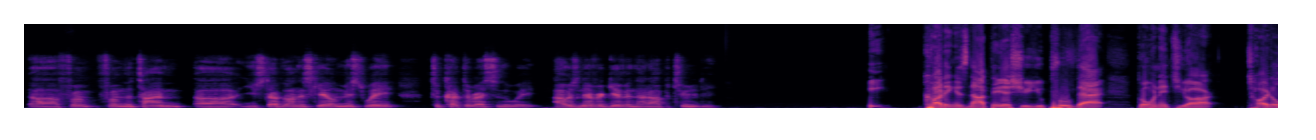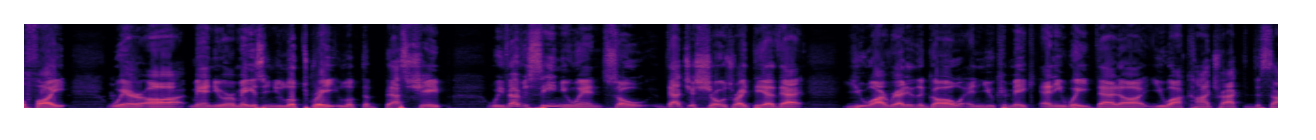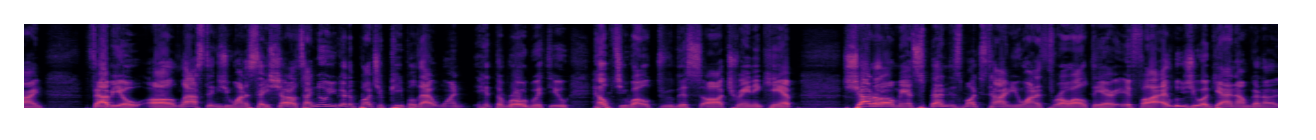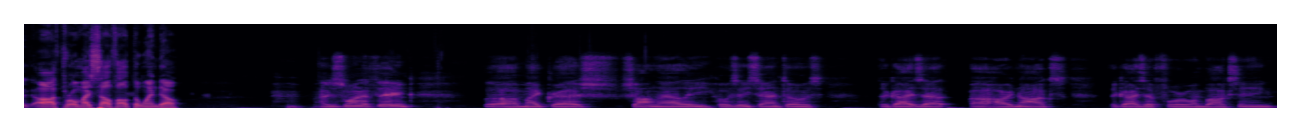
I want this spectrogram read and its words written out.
uh, from from the time uh, you stepped on the scale and missed weight to cut the rest of the weight. I was never given that opportunity. Cutting is not the issue. You proved that going into your title fight, where uh, man, you were amazing. You looked great. You looked the best shape we've ever seen you in. So that just shows right there that you are ready to go and you can make any weight that uh, you are contracted to sign. Fabio, uh, last things you want to say, shout outs. I know you got a bunch of people that went hit the road with you, helped you out through this uh, training camp. Shout out, man. Spend as much time you want to throw out there. If uh, I lose you again, I'm gonna uh, throw myself out the window. I just want to thank uh, Mike Gresh, Sean Lally, Jose Santos, the guys at uh, Hard Knocks, the guys at 401 Boxing,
